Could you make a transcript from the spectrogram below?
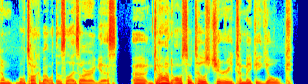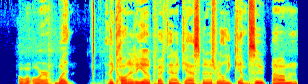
And we'll talk about what those lies are, I guess. Uh, God also tells Jerry to make a yoke, or or what they called it a yoke back then, I guess, but it was really gimp suit. Um,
